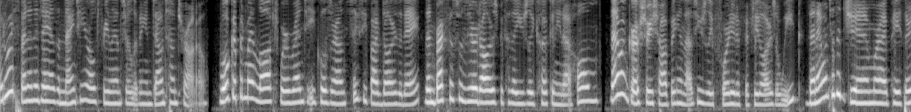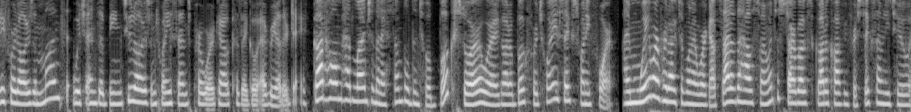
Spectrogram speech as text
What do I spend in a day as a 19 year old freelancer living in downtown Toronto? Woke up in my loft where rent equals around $65 a day. Then breakfast was $0 because I usually cook and eat at home. Then I went grocery shopping and that's usually 40 to $50 a week. Then I went to the gym where I pay $34 a month, which ends up being $2.20 per workout because I go every other day. Got home, had lunch, and then I stumbled into a bookstore where I got a book for $26.24. I'm way more productive when I work outside of the house, so I went to Starbucks, got a coffee for $6.72.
